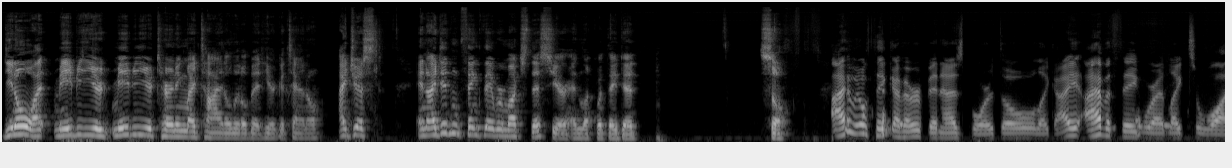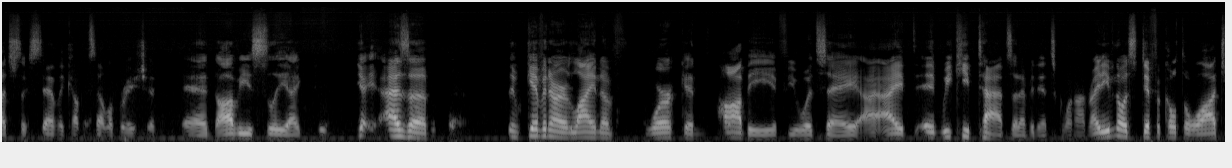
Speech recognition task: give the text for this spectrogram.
you know what? Maybe you're maybe you're turning my tide a little bit here, Gitano. I just and I didn't think they were much this year, and look what they did. So. I don't think I've ever been as bored though. Like I, I have a thing where I'd like to watch the Stanley Cup celebration, and obviously I as a given our line of work and hobby, if you would say, I, I it, we keep tabs on everything that's going on, right? Even though it's difficult to watch,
